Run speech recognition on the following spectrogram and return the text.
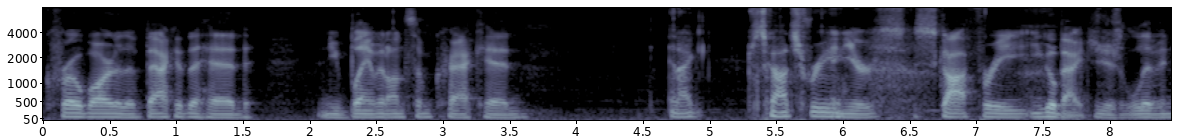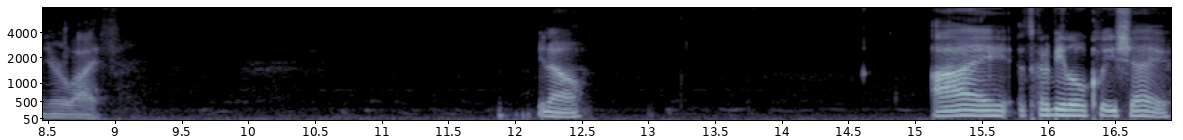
crowbar to the back of the head, and you blame it on some crackhead, And I scotch free. and you're scot free. You go back to just living your life. you know, I it's gonna be a little cliche,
